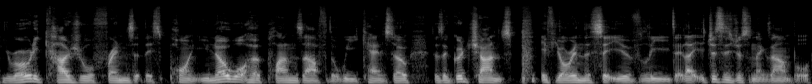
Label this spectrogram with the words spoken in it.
you're already casual friends at this point. You know what her plans are for the weekend. So there's a good chance if you're in the city of Leeds, like it just is just an example.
